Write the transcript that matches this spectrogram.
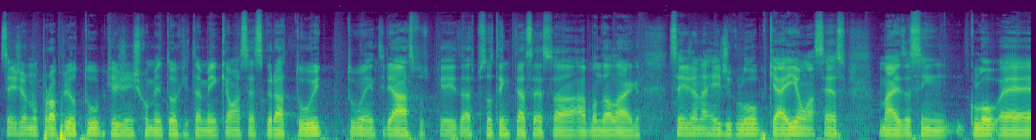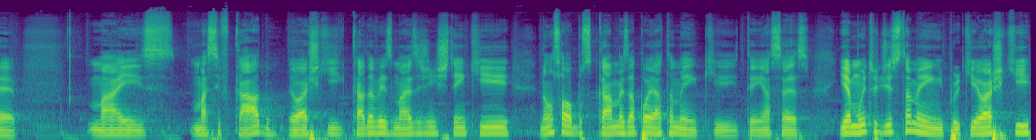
seja no próprio YouTube, que a gente comentou aqui também, que é um acesso gratuito, entre aspas, porque as pessoas têm que ter acesso à, à banda larga, seja na Rede Globo, que aí é um acesso mais, assim, é, mais massificado, eu acho que cada vez mais a gente tem que não só buscar, mas apoiar também que tem acesso. E é muito disso também, porque eu acho que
